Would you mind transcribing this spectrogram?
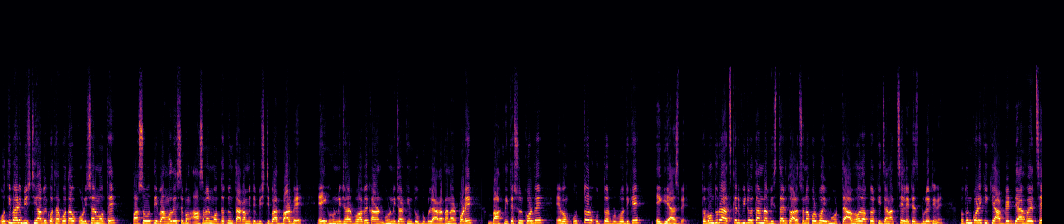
অতি ভারী বৃষ্টি হবে কোথাও কোথাও ওড়িশার মধ্যে। পার্শ্ববর্তী বাংলাদেশ এবং আসামের মধ্যেও কিন্তু আগামীতে বৃষ্টিপাত বাড়বে। এই ঘূর্ণিঝড়ের প্রভাবে কারণ ঘূর্ণিঝড় কিন্তু উপকূলে আঘাত আনার পরে বাঁক নিতে শুরু করবে এবং উত্তর উত্তর পূর্ব দিকে এগিয়ে আসবে। তো বন্ধুরা, আজকের ভিডিওতে আমরা বিস্তারিত আলোচনা করব। এই মুহূর্তে আবহাওয়া দপ্তর কি জানাচ্ছে লেটেস্ট বুলেটিনে নতুন করে কি কি আপডেট দেওয়া হয়েছে?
